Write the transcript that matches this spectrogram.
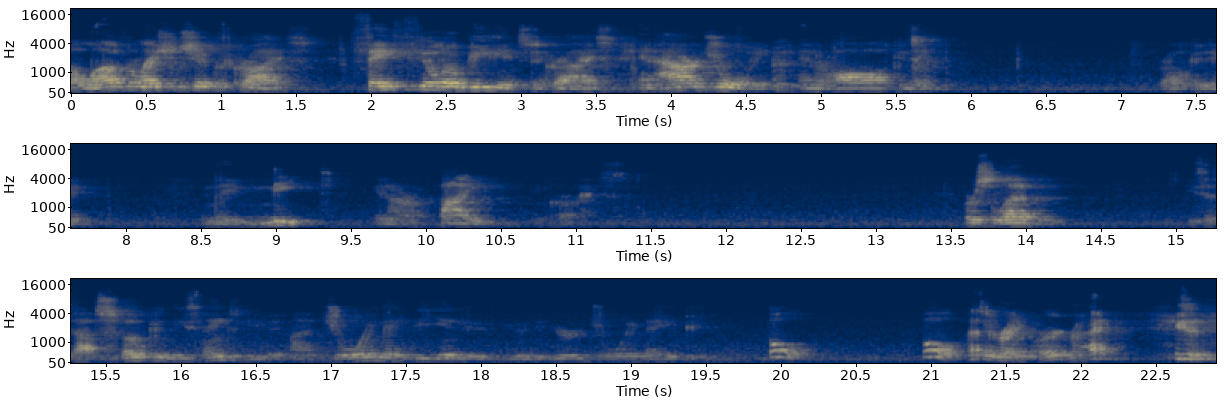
a love relationship with Christ, faith filled obedience to Christ, and our joy, and they're all connected. They're all connected. And they meet in our abiding in Christ. Verse 11, he says, I've spoken these things to you that my joy may be in you and that your joy may be full. Full. That's a great word, right? He says,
